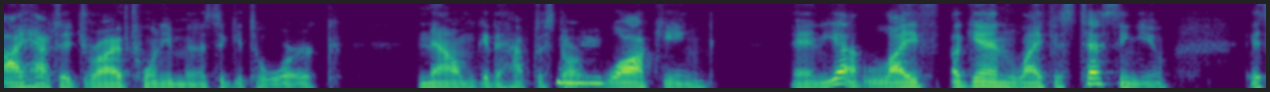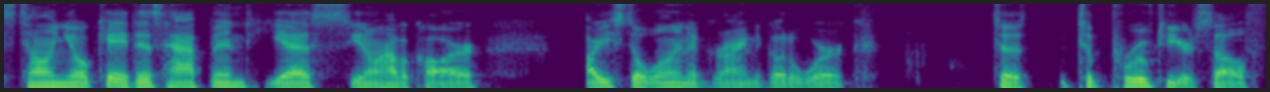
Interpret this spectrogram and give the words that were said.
I have to drive 20 minutes to get to work. Now I'm going to have to start Mhm. walking. And yeah, life again, life is testing you. It's telling you, okay, this happened. Yes, you don't have a car. Are you still willing to grind to go to work to to prove to yourself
